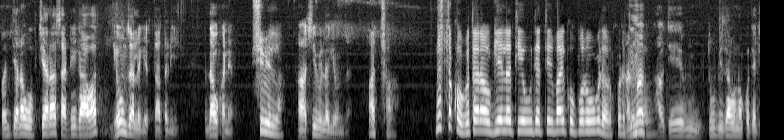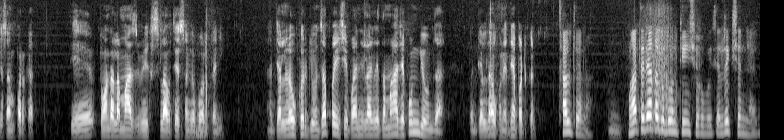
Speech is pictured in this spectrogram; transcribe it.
पण त्याला उपचारासाठी गावात घेऊन जा लगेच तातडी दवाखान्यात. शिबिरला हा सिव्हिलला घेऊन जा. अच्छा. नुसतं खोकतोय राव गेलं ते उद्या ते बायको पोरं उघड्यावर आणि पडते मग? अहो, ते म, तू बी जाऊ नको त्याच्या संपर्कात. ते तोंडाला मास बिक्स लावते संग बोलताना. आणि त्याला लवकर घेऊन जा पैसे पाणी लागले तर माझ्याकडून घेऊन जा. पण त्याला दवाखान्यात नाही पटकन. चालतोय ना. मग आता देता का दोन तीनशे रुपये त्याला रिक्षा न्यायला.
